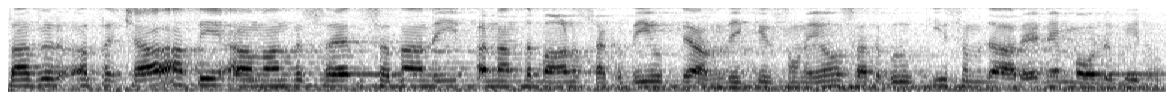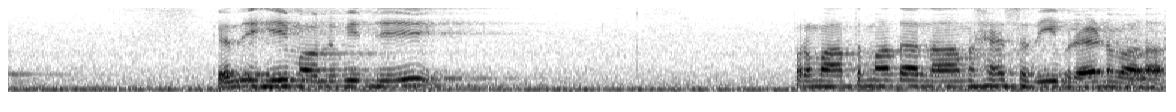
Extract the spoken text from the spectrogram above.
ਤਾਂ ਫਿਰ ਉਤਸ਼ਾਹ ਅਤੇ ਆਮੰਗ ਸਹਿਤ ਸਦਾ ਲਈ ਆਨੰਦ ਮਾਣ ਸਕਦੇ ਹੋ ਧਿਆਨ ਦੇ ਕੇ ਸੁਣਿਓ, ਸਤਿਗੁਰੂ ਕੀ ਸਮਝਾ ਰਹੇ ਨੇ ਮੌਲਵੀ ਨੂੰ। ਕਹਿੰਦੇ, ਹੇ ਮੌਲਵੀ ਜੀ, ਪਰਮਾਤਮਾ ਦਾ ਨਾਮ ਹੈ ਸਦੀਵ ਰਹਿਣ ਵਾਲਾ।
